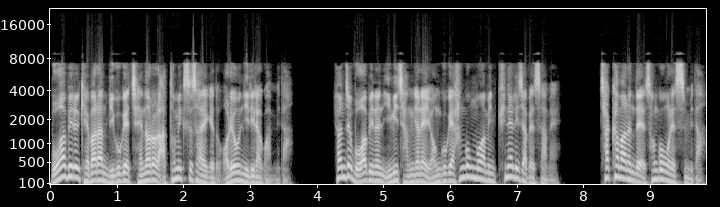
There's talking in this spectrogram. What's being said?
모하비를 개발한 미국의 제너럴 아토믹스사에게도 어려운 일이라고 합니다. 현재 모하비는 이미 작년에 영국의 항공모함인 퀸 엘리자베스함에 착함하는 데 성공을 했습니다.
